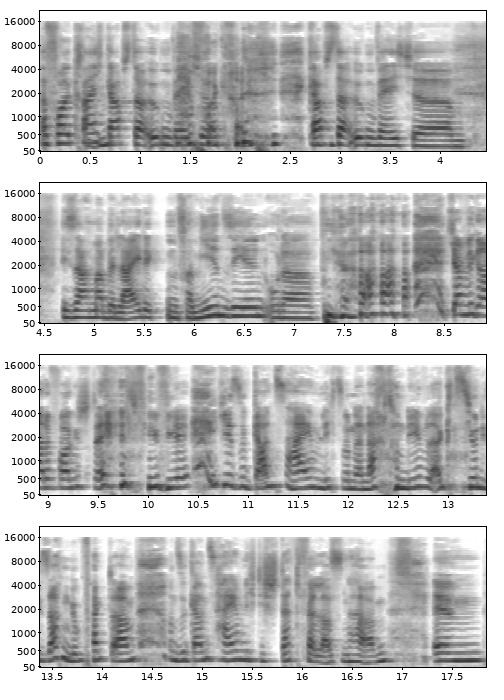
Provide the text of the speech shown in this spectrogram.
Erfolgreich. Mhm. Gab es da irgendwelche? Gab es da irgendwelche? Ich sag mal beleidigten Familienseelen oder? Ja, ich habe mir gerade vorgestellt, wie wir hier so ganz heimlich so eine Nacht- und Nebelaktion die Sachen gepackt haben und so ganz heimlich die Stadt verlassen haben. Ähm,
